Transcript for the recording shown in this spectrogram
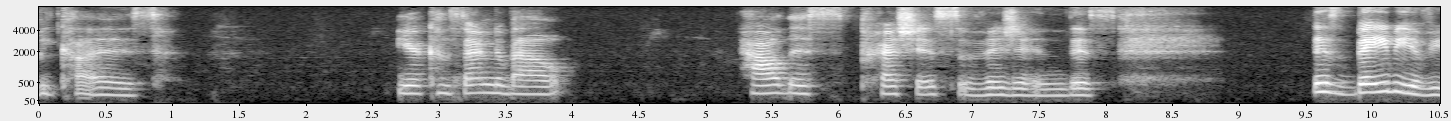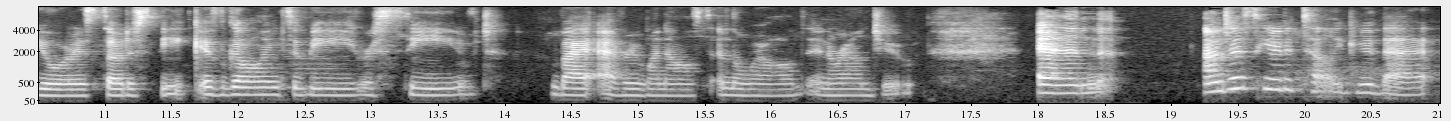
because you're concerned about how this precious vision, this this baby of yours, so to speak, is going to be received by everyone else in the world and around you. And I'm just here to tell you that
